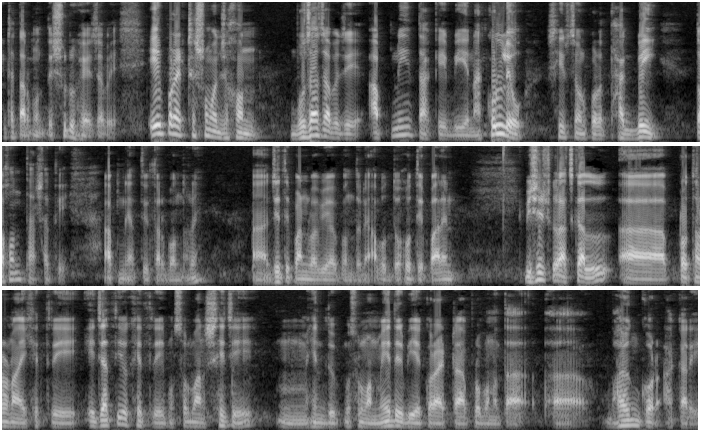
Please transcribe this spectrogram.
এটা তার মধ্যে শুরু হয়ে যাবে। এরপর একটা সময় যখন বোঝা যাবে যে আপনি তাকে বিয়ে না করলেও সেই উপরে থাকবেই, তখন তার সাথে আপনি আত্মীয়তার বন্ধনে যেতে পারেন বা বিবাহ বন্ধনে আবদ্ধ হতে পারেন। বিশেষ করে আজকাল প্রতারণা ক্ষেত্রে, এ জাতীয় ক্ষেত্রে মুসলমান সেজে হিন্দু, মুসলমান মেয়েদের বিয়ে করা একটা প্রবণতা ভয়ঙ্কর আকারে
